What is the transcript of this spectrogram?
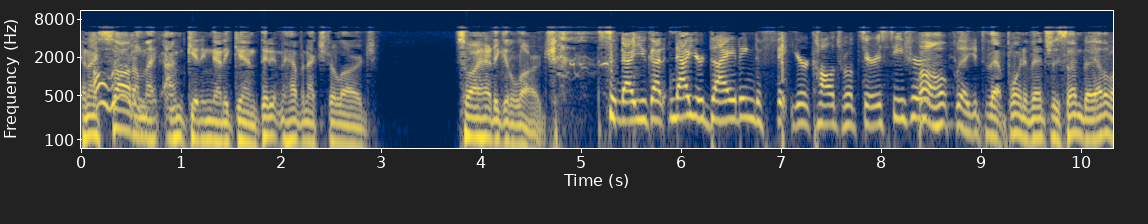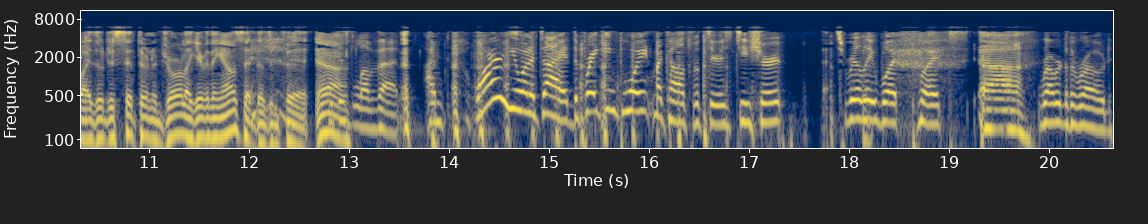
and I Oh, saw it. I'm like, I'm getting that again. They didn't have an extra large, so I had to get a large. so now you got now you're dieting to fit your College World Series T-shirt. well, hopefully I get to that point eventually someday. Otherwise, they'll just sit there in a drawer like everything else that doesn't fit. I just love that. I'm. Why are you on a diet? The breaking point. My College World Series T-shirt. That's really what put uh, rubber to the road.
